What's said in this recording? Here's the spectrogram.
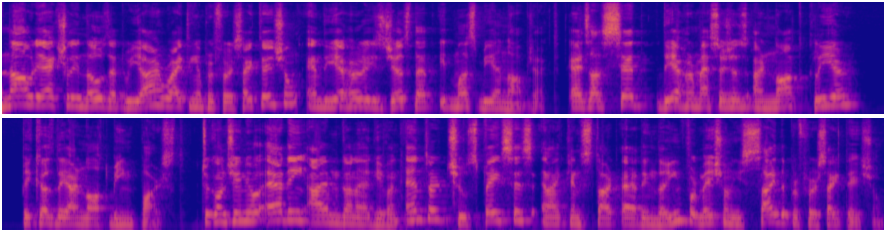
Now it actually knows that we are writing a preferred citation and the error is just that it must be an object. As I said, the error messages are not clear because they are not being parsed. To continue adding, I'm gonna give an enter, two spaces, and I can start adding the information inside the preferred citation.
